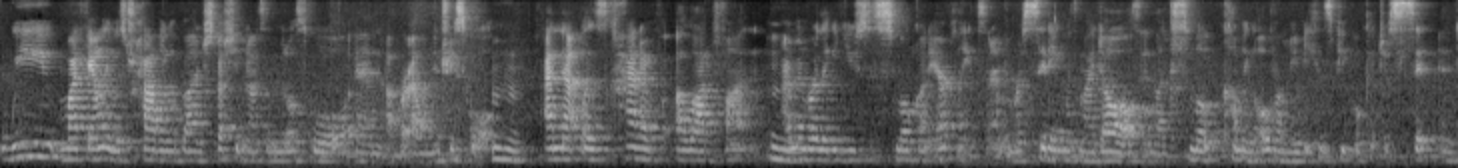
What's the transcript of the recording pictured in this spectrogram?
we, my family was traveling a bunch, especially when I was in middle school and upper elementary school, mm-hmm. and that was kind of a lot of fun. Mm-hmm. I remember like used to smoke on airplanes, and I remember sitting with my dolls and like smoke coming over me because people could just sit and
